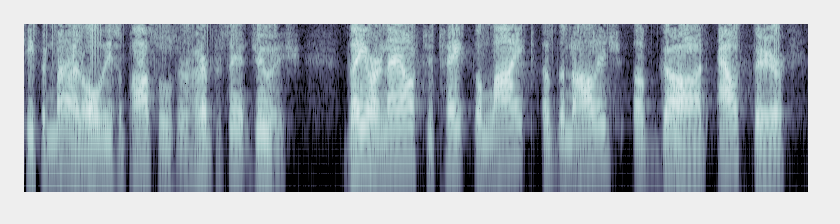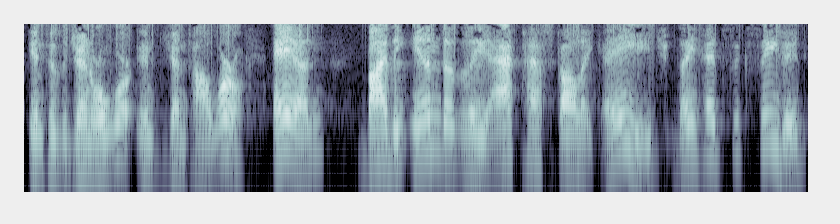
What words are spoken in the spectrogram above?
keep in mind, all these apostles are 100% Jewish. They are now to take the light of the knowledge of God out there into the general wor- in Gentile world. And by the end of the apostolic age, they had succeeded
